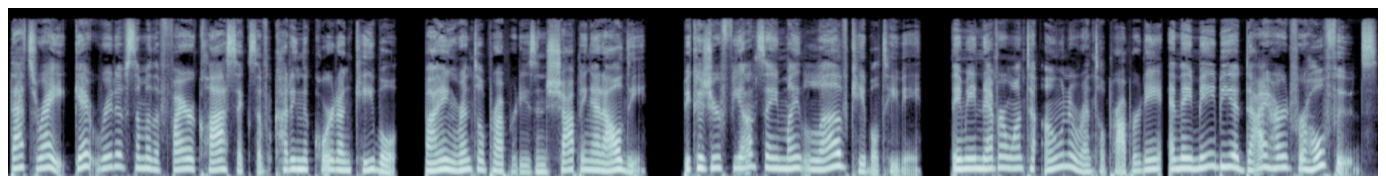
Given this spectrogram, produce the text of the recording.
That's right, get rid of some of the fire classics of cutting the cord on cable, buying rental properties, and shopping at Aldi, because your fiance might love cable TV they may never want to own a rental property, and they may be a diehard for Whole Foods.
